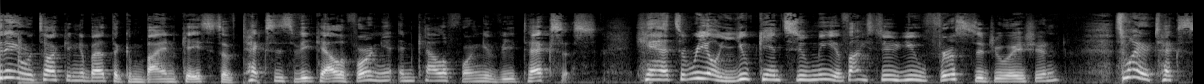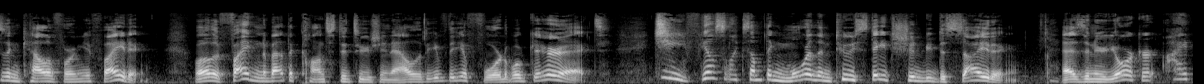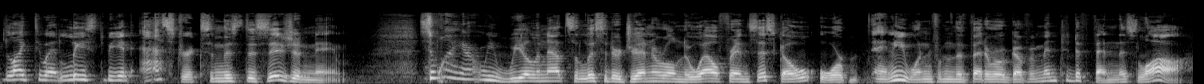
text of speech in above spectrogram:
Today we're talking about the combined cases of Texas v California and California v Texas. Yeah, it's a real you can't sue me if I sue you first situation. So why are Texas and California fighting? Well, they're fighting about the constitutionality of the Affordable Care Act. Gee, feels like something more than two states should be deciding. As a New Yorker, I'd like to at least be an asterisk in this decision name. So why aren't we wheeling out Solicitor General Noel Francisco or anyone from the federal government to defend this law?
